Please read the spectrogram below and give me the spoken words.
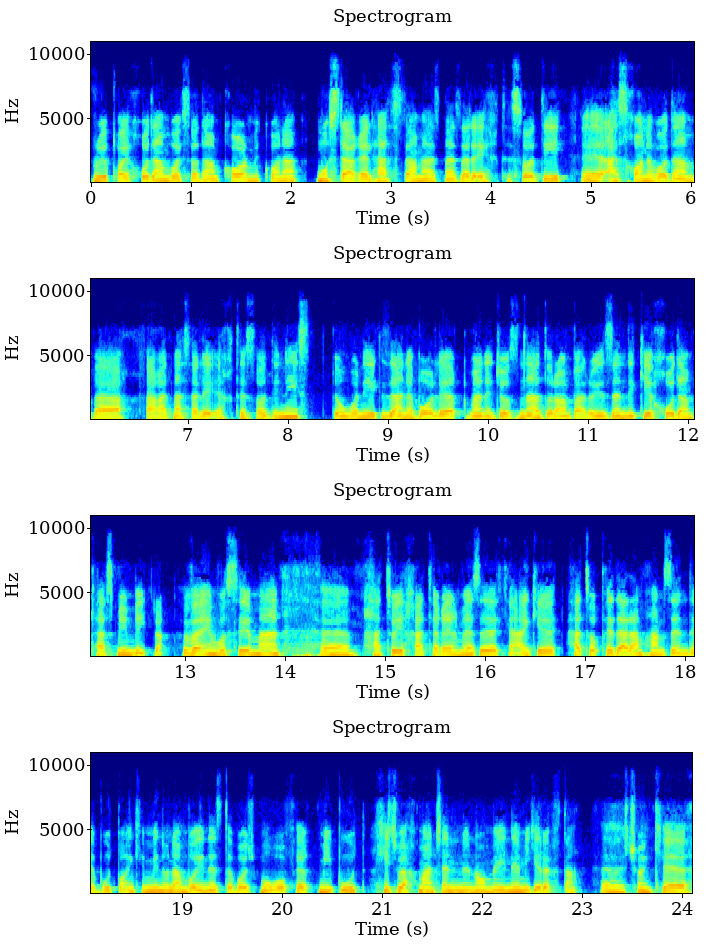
روی پای خودم وایسادم کار می‌کنم مستقل هستم از نظر اقتصادی از خانوادم و فقط مسئله اقتصادی نیست. به عنوان یک زن بالغ من اجازه ندارم برای زندگی خودم تصمیم بگیرم. و این واسه من حتی خط قرمزه که اگه حتی پدرم هم زنده بود با اینکه می‌دونم با این ازدواج موافق می بود هیچ وقت من چنین نامه ای نمی گرفتم چون که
